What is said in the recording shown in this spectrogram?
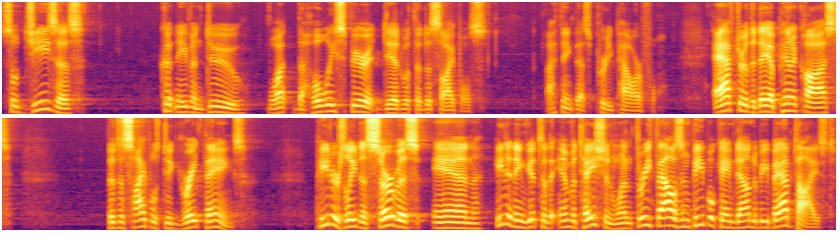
So Jesus couldn't even do what the Holy Spirit did with the disciples. I think that's pretty powerful. After the day of Pentecost, the disciples did great things. Peter's leading a service, and he didn't even get to the invitation when 3,000 people came down to be baptized.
